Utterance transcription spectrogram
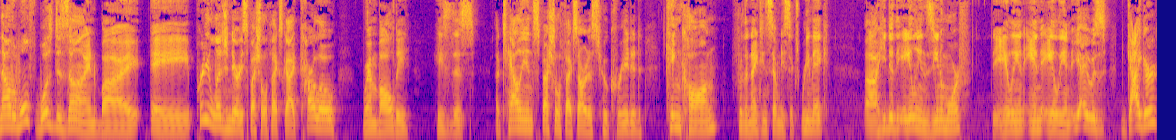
Now, the wolf was designed by a pretty legendary special effects guy, Carlo Rambaldi. He's this Italian special effects artist who created King Kong for the 1976 remake. Uh, he did the Alien Xenomorph, the Alien in Alien. Yeah, it was Giger,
